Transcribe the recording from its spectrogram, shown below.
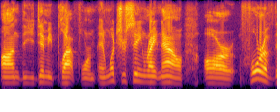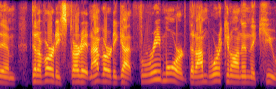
on the Udemy platform. And what you're seeing right now are four of them that I've already started, and I've already got three more that I'm working on in the queue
